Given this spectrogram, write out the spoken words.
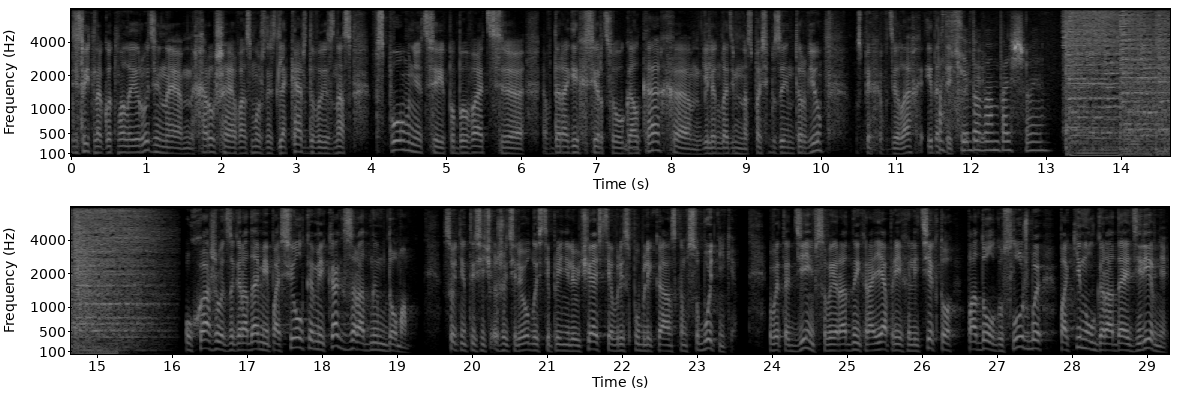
Действительно, год Малой Родины – хорошая возможность для каждого из нас вспомнить и побывать э, в дорогих сердцу уголках. Э, Елена Владимировна, спасибо за интервью. Успехов в делах и до спасибо встречи Спасибо вам большое. Ухаживать за городами и поселками, как за родным домом. Сотни тысяч жителей области приняли участие в республиканском субботнике. В этот день в свои родные края приехали те, кто по долгу службы покинул города и деревни,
